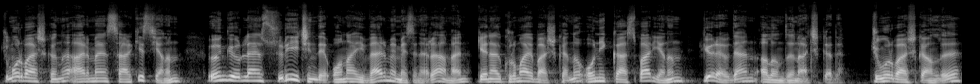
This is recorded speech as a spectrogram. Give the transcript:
Cumhurbaşkanı Ermen Sarkisyan'ın öngörülen süre içinde onay vermemesine rağmen Genelkurmay Başkanı Onik Gasparyan'ın görevden alındığını açıkladı. Cumhurbaşkanlığı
